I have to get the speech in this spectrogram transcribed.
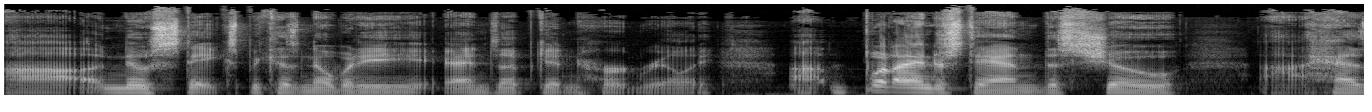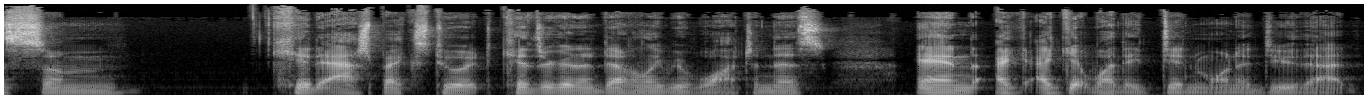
Uh, no stakes because nobody ends up getting hurt really. Uh, but I understand this show uh, has some kid aspects to it. Kids are going to definitely be watching this. And I, I get why they didn't want to do that.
